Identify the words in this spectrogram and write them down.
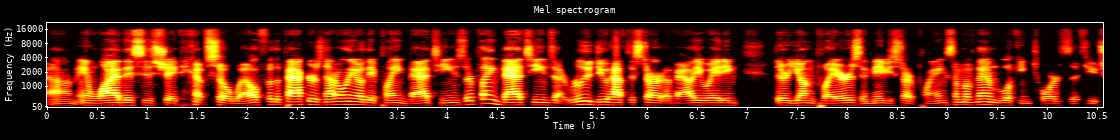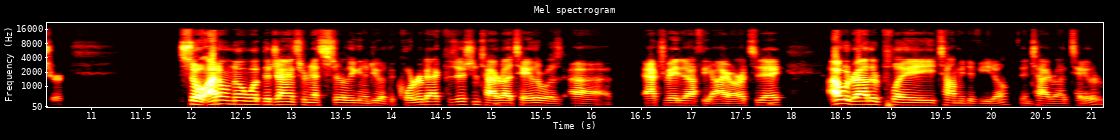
um, and why this is shaping up so well for the Packers. Not only are they playing bad teams, they're playing bad teams that really do have to start evaluating their young players and maybe start playing some of them looking towards the future. So I don't know what the Giants are necessarily going to do at the quarterback position. Tyrod Taylor was uh, activated off the IR today. I would rather play Tommy DeVito than Tyrod Taylor,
